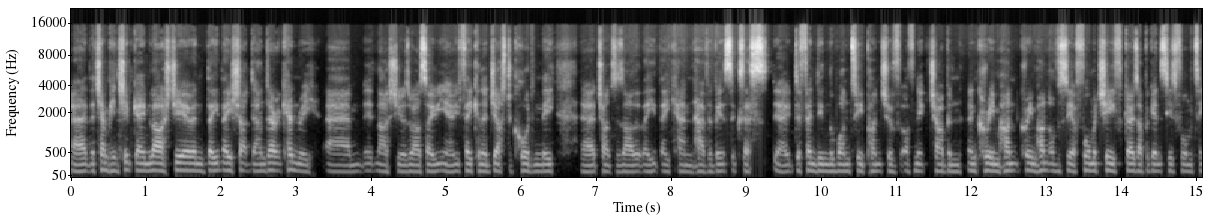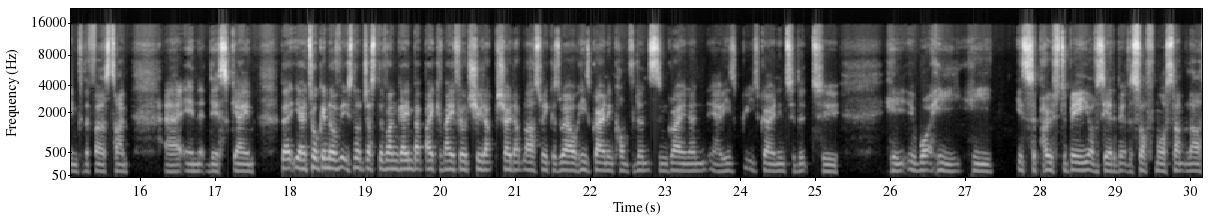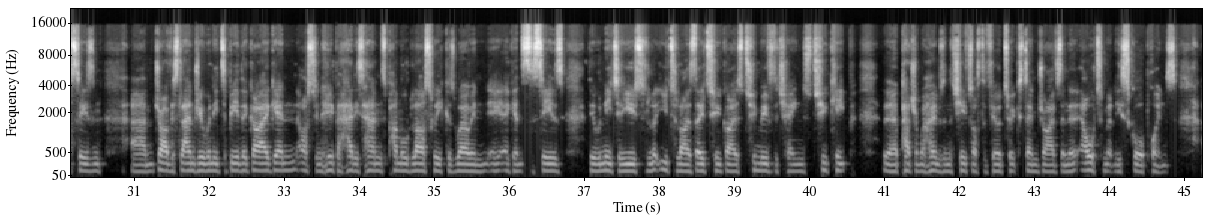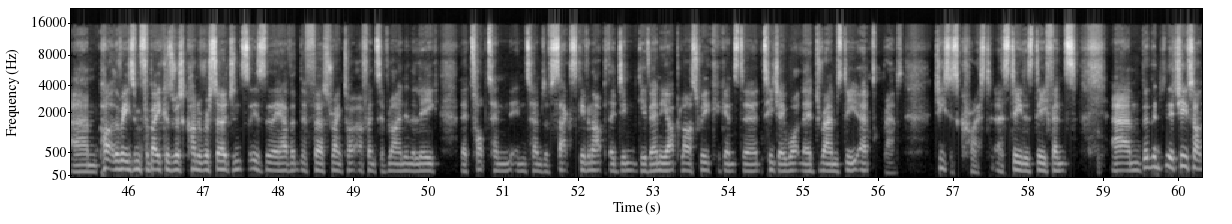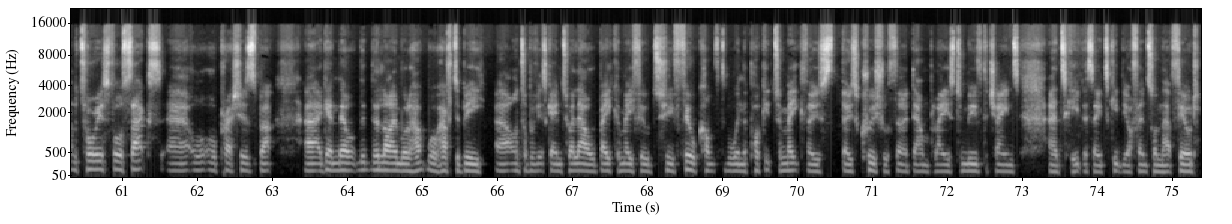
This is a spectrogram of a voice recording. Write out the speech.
uh, the championship game last year, and they they shut down Derrick Henry um, last year as well. So you know if they can adjust accordingly, uh, chances are that they they can have a bit of success defending the one-two punch of, of Nick Chubb and, and Kareem Hunt. Kareem Hunt, obviously a former Chief, goes up against his former team for the first time uh, in this game. But yeah, talking of it's not just the run game, but Baker Mayfield showed up showed up last week as well. He's growing in confidence and growing, and you know he's he's growing into the to he what he he is supposed to be. Obviously, had a bit of a sophomore slump last season. Um, Jarvis Landry will need to be the guy again. Austin Hooper had his hands pummeled last week as well in, in against the Steelers. They will need to use utilize those two guys to move the chains to keep uh, Patrick Mahomes and the Chiefs off the field to extend drives and ultimately score points. Um, part of the reason for Baker's kind of resurgence is that they have the first ranked offensive line in the league. They're top ten in terms of sacks given up. They didn't give any up last week against uh, TJ Watt led Rams. D, uh, Rams Jesus Christ, uh, Steelers defense. Um, but the, the, Chiefs aren't notorious for sacks uh, or, or, pressures. But uh, again, the, the, line will have will have to be uh, on top of its game to allow Baker Mayfield to feel comfortable in the pocket to make those those crucial third down plays to move the chains and to keep the say to keep the offense on that field.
